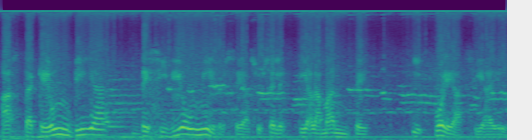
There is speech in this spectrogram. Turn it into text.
Hasta que un día decidió unirse a su celestial amante y fue hacia él.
